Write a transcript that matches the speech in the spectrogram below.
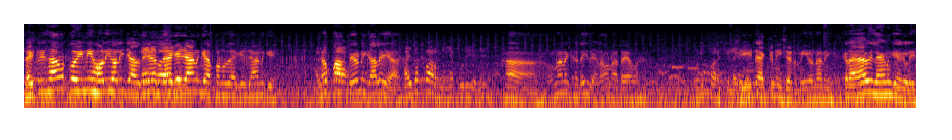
ਸੈਕਟਰੀ ਸਾਹਿਬ ਕੋਈ ਨਹੀਂ ਹੌਲੀ ਹੌਲੀ ਚੱਲਦੇ ਆ ਲੈ ਕੇ ਜਾਣਗੇ ਆਪਾਂ ਨੂੰ ਲੈ ਕੇ ਜਾਣਗੇ ਉਹ ਪਾਪੇ ਉਹ ਨਿਕਾਲੇ ਆ ਅੱਜ ਤਾਂ ਭਰਨੀ ਆ ਪੂਰੀ ਇਹ ਹਾਂ ਉਹਨਾਂ ਨੇ ਖੜੇ ਹੀ ਰਹਿਣਾ ਉਹਨਾਂ ਟਾਈਮ ਪੂਰੀ ਭਰ ਕੇ ਸੀਟ ਇੱਕ ਨਹੀਂ ਛੱਡਣੀ ਉਹਨਾਂ ਨੇ ਕਿਰਾਇਆ ਵੀ ਲੈਣਗੇ ਅਗਲੇ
